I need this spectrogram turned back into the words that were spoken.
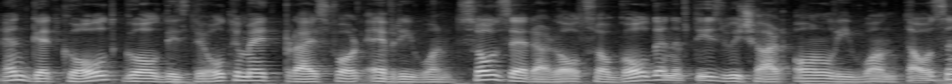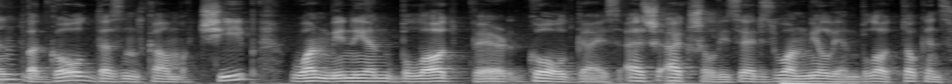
and get gold. Gold is the ultimate prize for everyone. So there are also gold NFTs which are only 1000 but gold doesn't come cheap. 1 million blood per gold guys. Actually there is 1 million blood tokens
